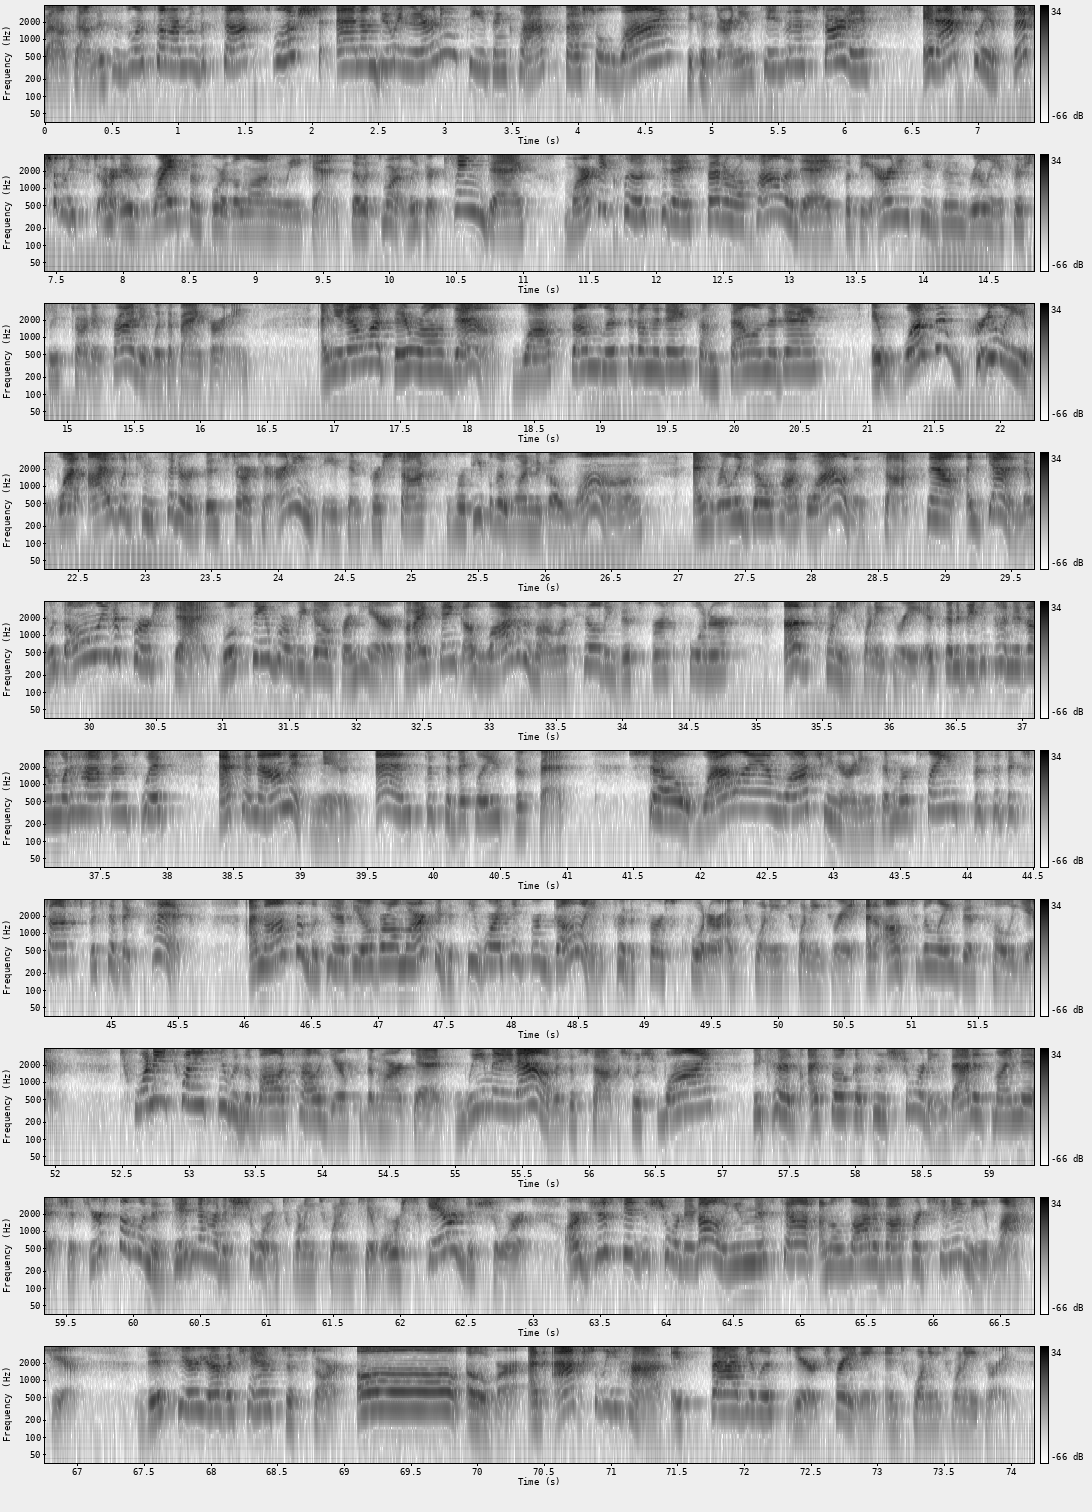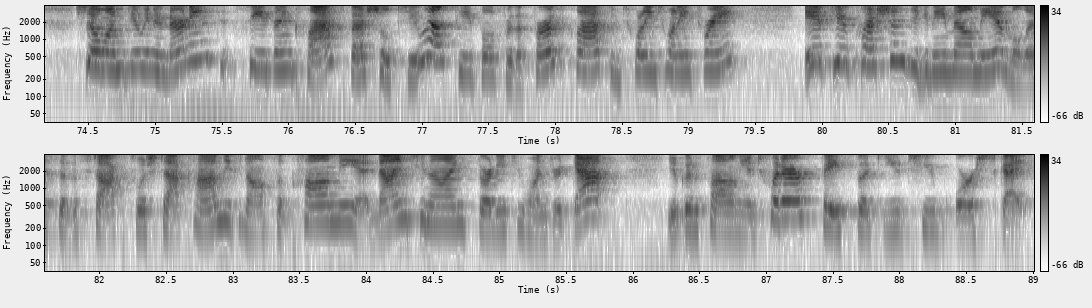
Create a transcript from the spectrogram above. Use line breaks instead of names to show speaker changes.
welcome. This is Melissa Armo with the Stock Swoosh, and I'm doing an earnings season class special. Why? Because earnings season has started. It actually officially started right before the long weekend. So it's Martin Luther King Day. Market closed today, federal holiday, but the earnings season really officially started Friday with the bank earnings. And you know what? They were all down. While some lifted on the day, some fell on the day. It wasn't really what I would consider a good start to earnings season for stocks for people that wanted to go long and really go hog wild in stocks. Now, again, that was only the first day. We'll see where we go from here. But I think a lot of the volatility this first quarter of 2023 is going to be dependent on what happens with economic news and specifically the Fed. So while I am watching earnings and we're playing specific stock specific picks, I'm also looking at the overall market to see where I think we're going for the first quarter of 2023 and ultimately this whole year. 2022 was a volatile year for the market. We made out at the stock swoosh. Why? Because I focus on shorting. That is my niche. If you're someone that didn't know how to short in 2022 or scared to short or just didn't short at all, you missed out on a lot of opportunity last year. This year you have a chance to start all over and actually have a fabulous year trading in 2023. So I'm doing an earnings season class special to help people for the first class of 2023 if you have questions, you can email me at melissathestockswoosh.com. You can also call me at 929-3200-GAP. You can follow me on Twitter, Facebook, YouTube, or Skype.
